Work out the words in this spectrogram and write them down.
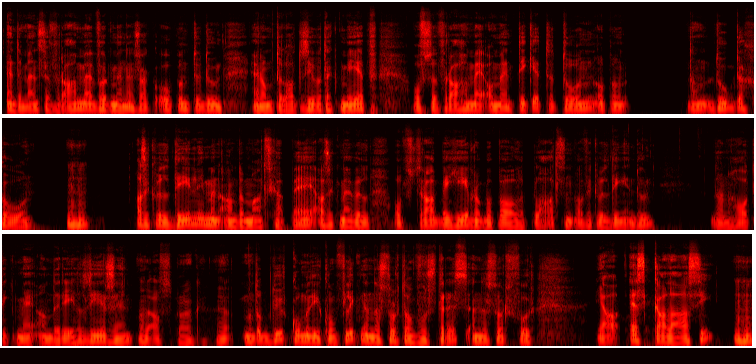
en de mensen vragen mij voor mijn zak open te doen en om te laten zien wat ik mee heb, of ze vragen mij om mijn ticket te tonen, op een, dan doe ik dat gewoon. Mhm. Als ik wil deelnemen aan de maatschappij, als ik mij wil op straat begeven op bepaalde plaatsen, of ik wil dingen doen, dan houd ik mij aan de regels die er zijn. Aan de afspraken. Ja. Want op duur komen die conflicten en dat zorgt dan voor stress en dat zorgt voor ja, escalatie, Mhm.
